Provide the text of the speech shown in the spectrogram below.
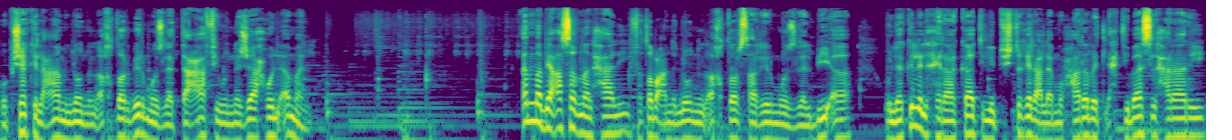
وبشكل عام اللون الأخضر بيرمز للتعافي والنجاح والأمل. أما بعصرنا الحالي فطبعا اللون الأخضر صار يرمز للبيئة ولكل الحراكات اللي بتشتغل على محاربة الاحتباس الحراري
